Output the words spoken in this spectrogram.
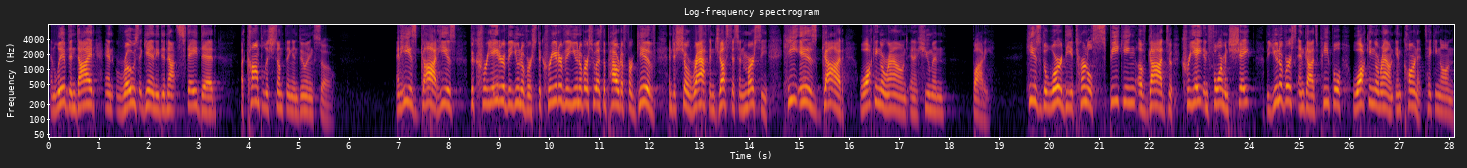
and lived and died and rose again, he did not stay dead, accomplished something in doing so. And he is God. He is the creator of the universe, the creator of the universe who has the power to forgive and to show wrath and justice and mercy. He is God walking around in a human body. He is the Word, the eternal speaking of God to create and form and shape the universe and God's people, walking around incarnate, taking on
